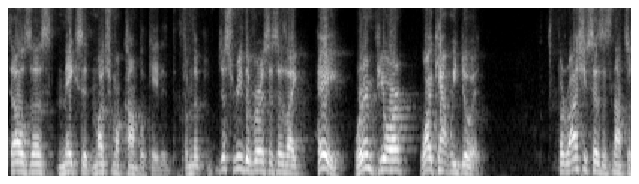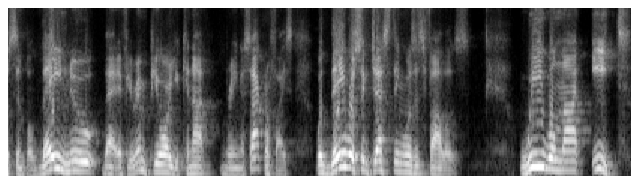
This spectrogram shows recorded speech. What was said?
tells us, makes it much more complicated. From the just read the verse, it says like, hey, we're impure, why can't we do it? But Rashi says it's not so simple. They knew that if you're impure, you cannot bring a sacrifice. What they were suggesting was as follows We will not eat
